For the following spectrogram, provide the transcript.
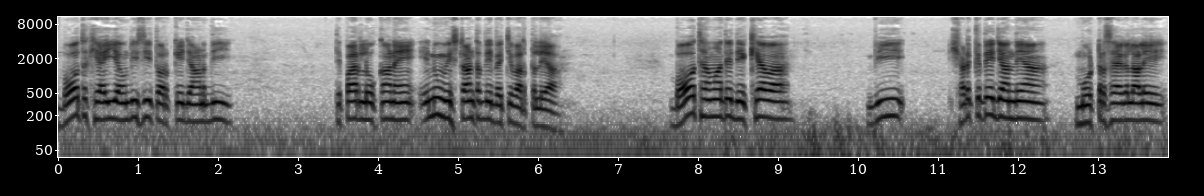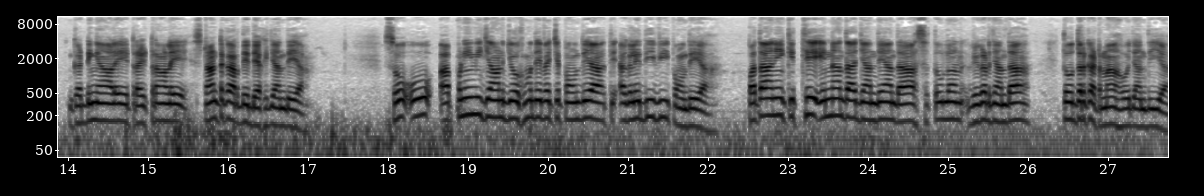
ਬਹੁਤ ਖਿਆਈ ਆਉਂਦੀ ਸੀ, ਤੁਰ ਕੇ ਜਾਣ ਦੀ। ਤੇ ਪਰ ਲੋਕਾਂ ਨੇ ਇਹਨੂੰ ਵੀ ਸਟੰਟ ਦੇ ਵਿੱਚ ਵਰਤ ਲਿਆ। ਬਹੁਤ ਥਾਵਾਂ ਤੇ ਦੇਖਿਆ ਵਾ ਵੀ ਸੜਕ ਤੇ ਜਾਂਦਿਆਂ ਮੋਟਰਸਾਈਕਲ ਵਾਲੇ, ਗੱਡੀਆਂ ਵਾਲੇ, ਟਰੈਕਟਰਾਂ ਵਾਲੇ ਸਟੰਟ ਕਰਦੇ ਦਿਖ ਜਾਂਦੇ ਆ। ਸੋ ਉਹ ਆਪਣੀ ਵੀ ਜਾਨ ਜੋਖਮ ਦੇ ਵਿੱਚ ਪਾਉਂਦੇ ਆ ਤੇ ਅਗਲੇ ਦੀ ਵੀ ਪਾਉਂਦੇ ਆ। ਪਤਾ ਨਹੀਂ ਕਿੱਥੇ ਇਹਨਾਂ ਦਾ ਜਾਂਦਿਆਂ ਦਾ ਸੰਤੁਲਨ ਵਿਗੜ ਜਾਂਦਾ ਤੇ ਉਧਰ ਘਟਨਾ ਹੋ ਜਾਂਦੀ ਆ।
